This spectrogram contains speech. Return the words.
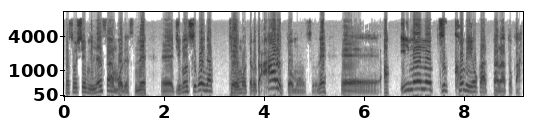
さあ、そして皆さんもですね、えー、自分すごいなって思ったことあると思うんですよね。えー、あ、今のツッコミ良かったなとか、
